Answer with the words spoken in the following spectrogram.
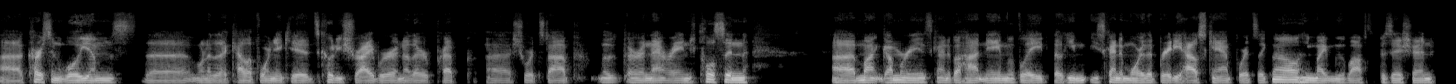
Uh, Carson Williams, the one of the California kids, Cody Schreiber, another prep uh, shortstop, are in that range. Colson uh, Montgomery is kind of a hot name of late, though he he's kind of more the Brady House camp, where it's like, well, he might move off the position.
